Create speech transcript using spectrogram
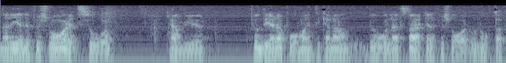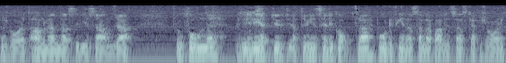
när det gäller försvaret så kan vi ju fundera på om man inte kan behålla ett starkare försvar och låta försvaret användas i vissa andra funktioner. Precis. Vi vet ju att det finns helikoptrar, borde finnas i alla fall i svenska försvaret.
